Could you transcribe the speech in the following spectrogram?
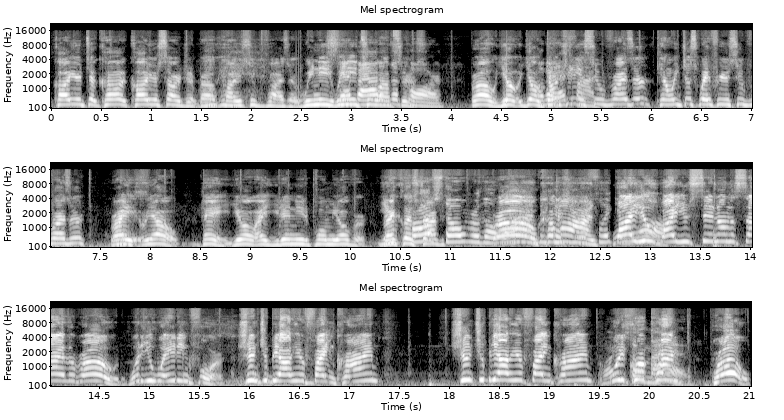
call your, call, call your sergeant, bro. Call your supervisor. We need, we need two out of the officers. car. Bro, yo, yo, Okay, don't you need a supervisor? Can we just wait for your supervisor? Right, Yes. yo, hey, yo, hey, you didn't need to pull me over. You Reckless crossed driving- over the Bro, line come because you on. Why you, off. why you sitting on the side of the road? What are you waiting for? Shouldn't you be out here fighting crime? Shouldn't you be out here fighting crime? Why what do you call so crime? mad? Bro,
